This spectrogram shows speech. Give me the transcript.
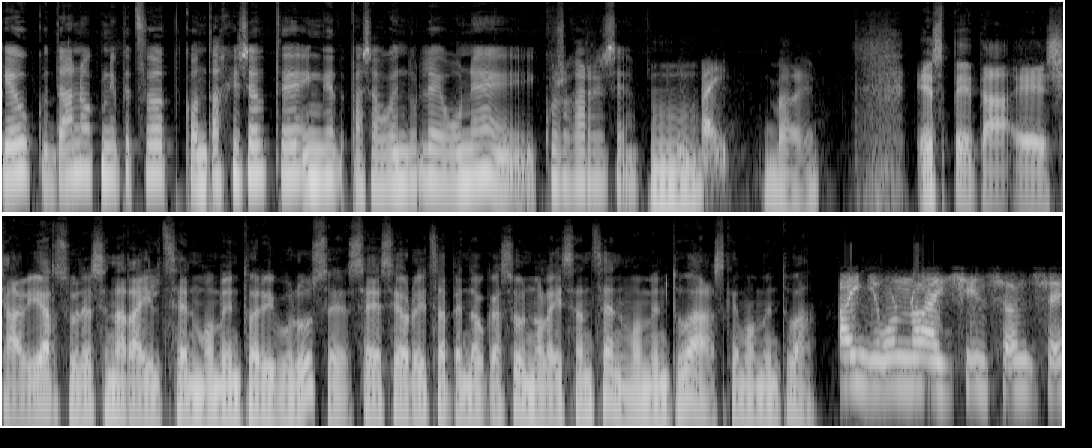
geuk danok nipetzot kontagizaute, inget, pasauen dule egune ikusgarri ze. Mm. Bai. Bai. Espe eta e, Xabier zure senarra hiltzen momentuari buruz, e, ze, ze oroitzapen daukazu, nola izan zen momentua, azken momentua? hain ona izin zan ze,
